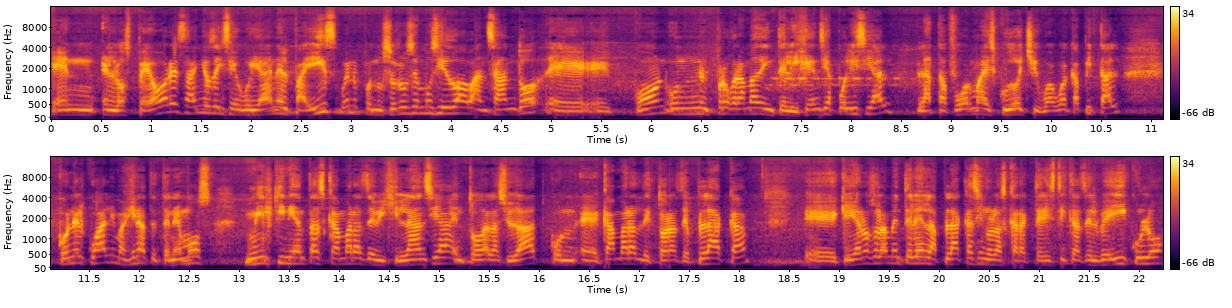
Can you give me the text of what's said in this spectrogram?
en, los peores años de inseguridad en el país, bueno, pues nosotros hemos ido avanzando eh, con un programa de inteligencia policial, plataforma Escudo Chihuahua Capital, con el cual, imagínate, tenemos 1.500 cámaras de vigilancia en toda la ciudad, con eh, cámaras lectoras de placa, eh, que ya no solamente leen la placa, sino las características del vehículo.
